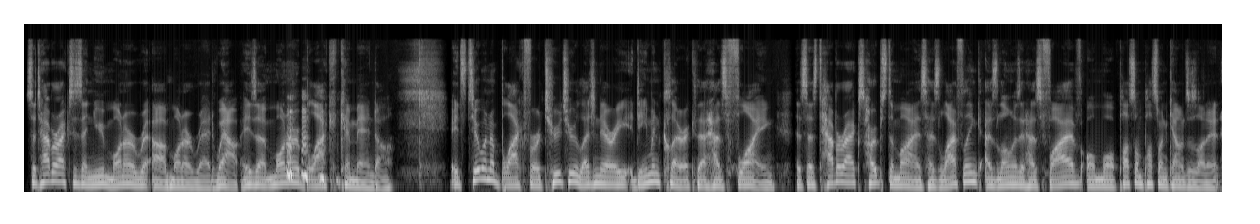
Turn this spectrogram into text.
So Taborax is a new mono uh, mono red. Wow, is a mono black commander. It's two and a black for a 2 2 legendary demon cleric that has flying. That says Taborax Hope's Demise has lifelink as long as it has five or more plus one plus one counters on it.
